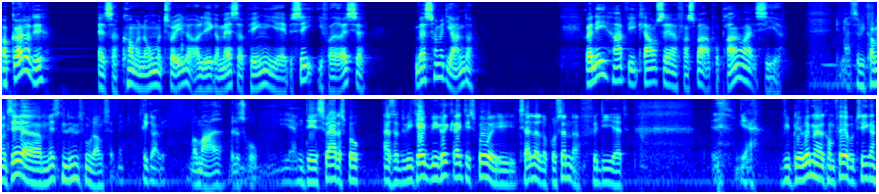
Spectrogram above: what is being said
Og gør der det, altså kommer nogen med trailer og lægger masser af penge i ABC i Fredericia, hvad så med de andre? René Hartvig Clausager fra Spar på Prangevej siger, Jamen, altså, vi kommer til at miste en lille smule omsætning. Det gør vi. hvor meget vil du tro? Jamen, det er svært at spå. Altså, vi kan, vi kan ikke rigtig spå i tal eller procenter, fordi at, øh, ja, vi bliver ved med at komme flere butikker,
